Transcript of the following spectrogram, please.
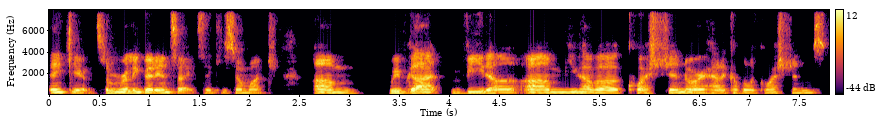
thank you some really good insights thank you so much um, We've got Vita. Um, you have a question or had a couple of questions.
